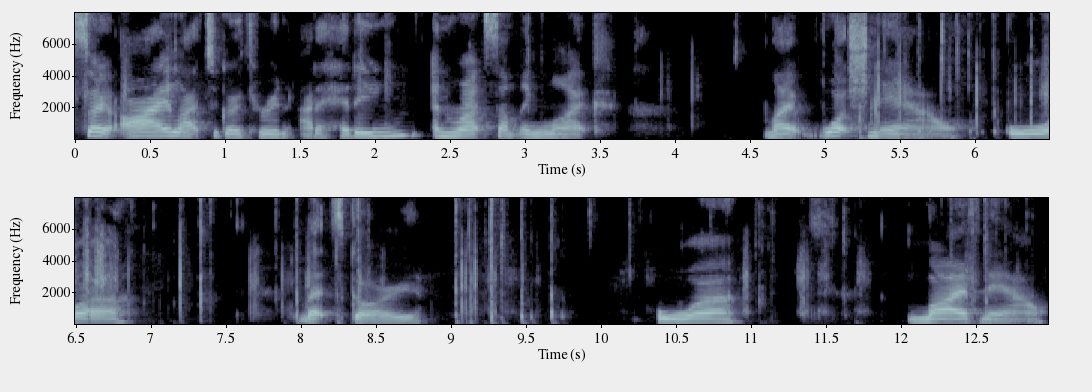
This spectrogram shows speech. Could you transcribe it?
so I like to go through and add a heading and write something like like watch now or let's go or live now.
